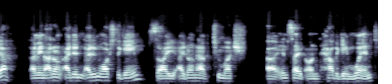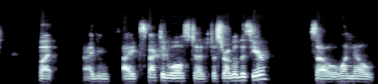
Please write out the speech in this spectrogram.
yeah, I mean, I don't, I didn't, I didn't watch the game, so I, I don't have too much uh, insight on how the game went. But I, I expected Wolves to to struggle this year, so one 0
